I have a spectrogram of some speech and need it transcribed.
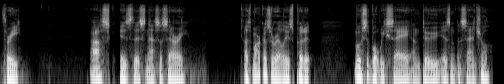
3. Ask, is this necessary? As Marcus Aurelius put it, most of what we say and do isn't essential.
